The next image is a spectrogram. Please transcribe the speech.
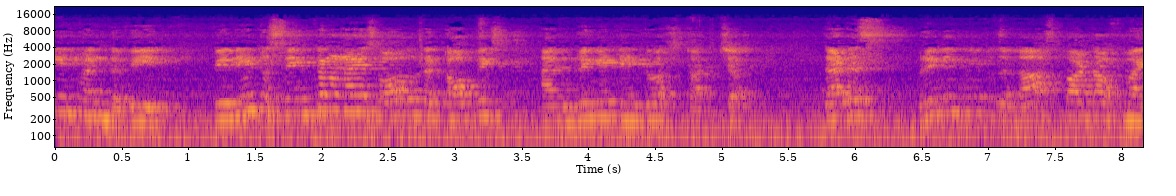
reinvent the wheel. We need to synchronize all the topics and bring it into a structure. That is bringing me to the last part of my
